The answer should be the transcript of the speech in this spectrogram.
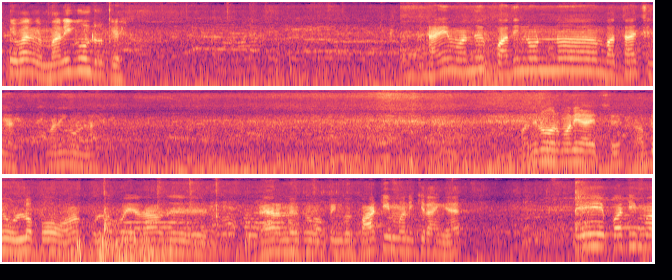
இங்கே பாருங்க மணிகூண்டு இருக்குது டைம் வந்து பதினொன்று பத்தாச்சுங்க மணிகூண்டில் பதினோரு மணி ஆயிடுச்சு. அப்படியே உள்ளே போவோம். உள்ளே போய் ஏதாவது வேற என்ன இருக்கும் அப்போ இங்கே ஒரு பாட்டியம்மா நிற்கிறாங்க ஏய் பாட்டியம்மா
